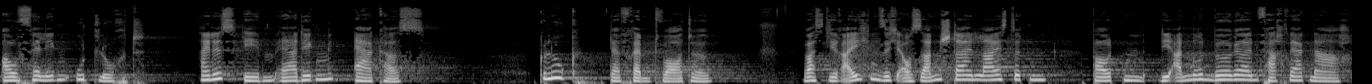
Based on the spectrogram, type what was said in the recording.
auffälligen Utlucht eines ebenerdigen Erkers. Genug der Fremdworte. Was die Reichen sich aus Sandstein leisteten, bauten die anderen Bürger in Fachwerk nach.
